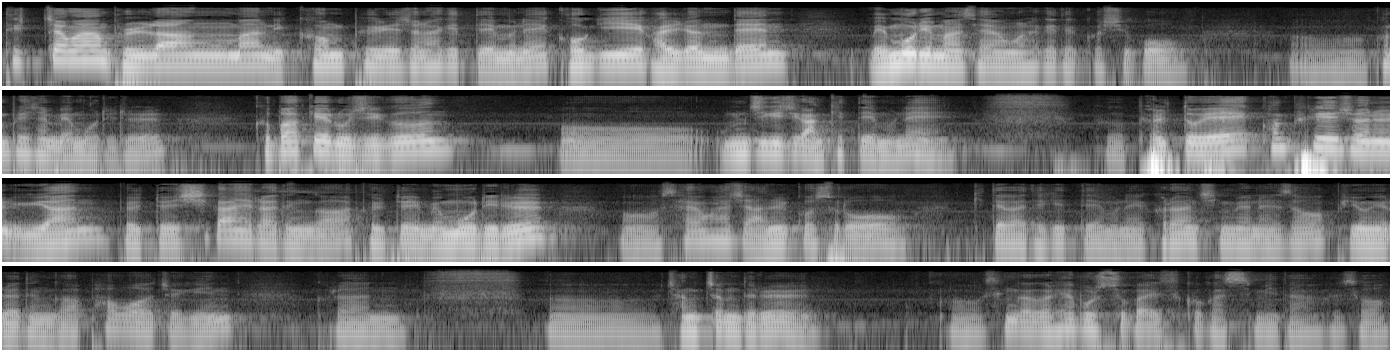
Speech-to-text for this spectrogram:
특정한 블락만 리컴피그레이션 하기 때문에 거기에 관련된 메모리만 사용을 하게 될 것이고 어, 컴피레이션 메모리를 그 밖의 로직은 어, 움직이지 않기 때문에 그 별도의 컴피레이션을 위한 별도의 시간이라든가 별도의 메모리를 어, 사용하지 않을 것으로 기대가 되기 때문에 그러한 측면에서 비용이라든가 파워적인 그러한 어, 장점들을 어, 생각을 해볼 수가 있을 것 같습니다. 그래서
